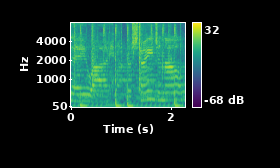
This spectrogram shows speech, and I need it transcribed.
Say why you're a stranger now.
